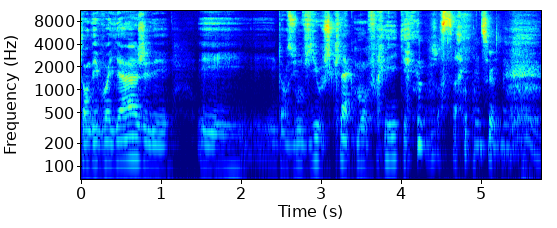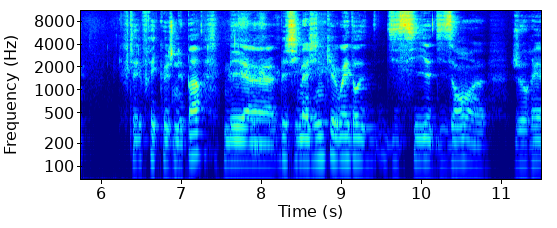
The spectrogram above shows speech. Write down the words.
dans des voyages et, et, dans une vie où je claque mon fric. J'en sais rien, tu le fric que je n'ai pas, mais, j'imagine que ouais, d'ici 10 ans, j'aurai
